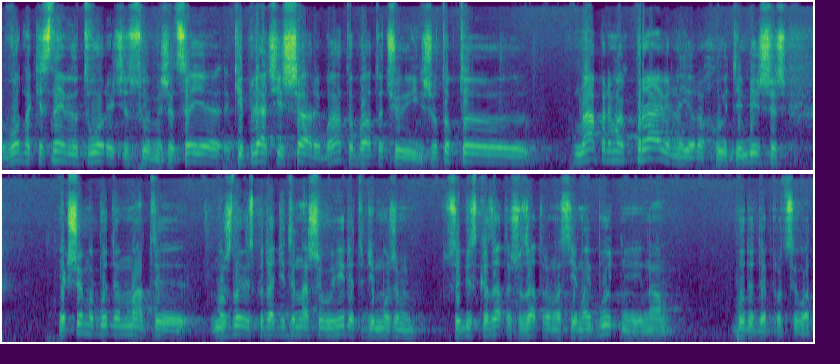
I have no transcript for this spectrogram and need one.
водно-кисневі утворюючі суміші, це є киплячі шари, багато-багато чого іншого. Тобто е, напрямок правильний, я рахую, тим більше ж, якщо ми будемо мати можливість куди діти наше вугілля, тоді можемо собі сказати, що завтра у нас є майбутнє і нам буде де працювати.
